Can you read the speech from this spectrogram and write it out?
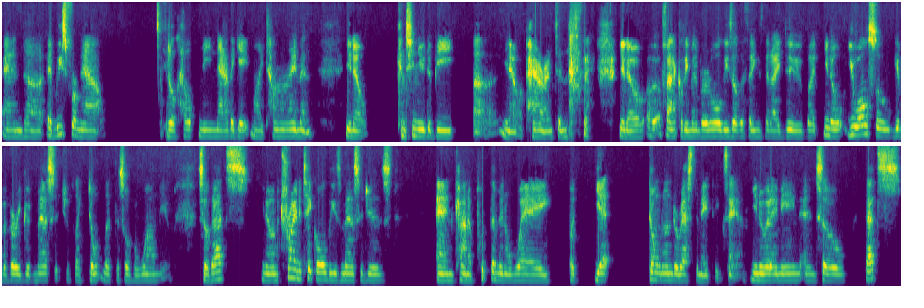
and uh, at least for now it'll help me navigate my time and you know continue to be uh, you know, a parent and, you know, a faculty member and all these other things that I do. But, you know, you also give a very good message of like, don't let this overwhelm you. So that's, you know, I'm trying to take all these messages and kind of put them in a way, but yet don't underestimate the exam. You know what I mean? And so that's,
